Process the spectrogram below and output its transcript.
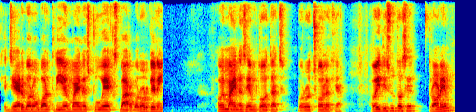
કે ઝેડ બરોબર three M minus two X bar, બરોબર કે નહીં? હવે માઇનસ એમ તો હતા જ, બરોબર છ લખ્યા. હવે એથી શું થશે? ત્રણ એમ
